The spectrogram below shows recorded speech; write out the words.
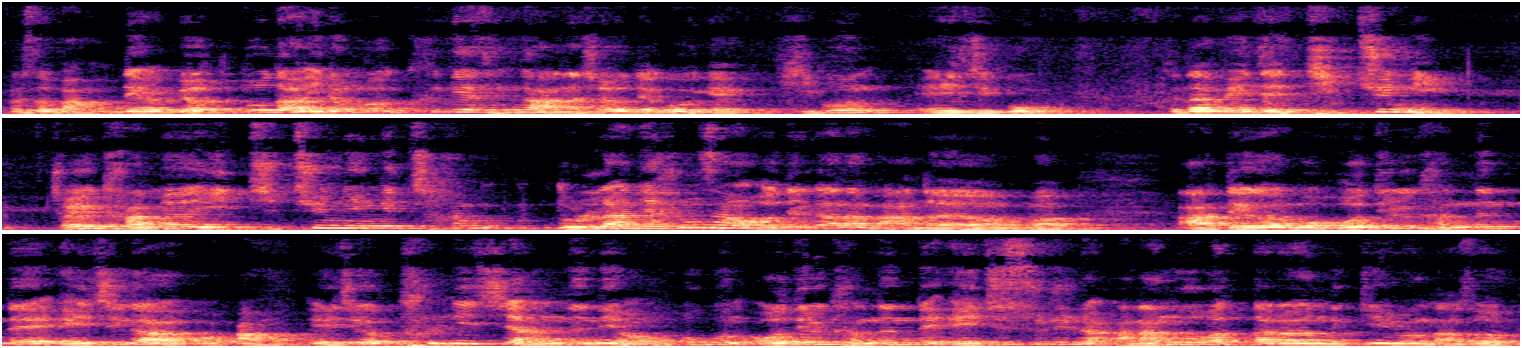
그래서 막 내가 몇 도다 이런 거 크게 생각 안 하셔도 되고 이게 기본 에이지고 그 다음에 이제 딥튜닝 저희 가면 이 딥튜닝이 참 논란이 항상 어딜 가나 많아요. 막 아 내가 뭐 어딜 갔는데 어, 아 에이지가 풀리지 않느냐 혹은 어딜 갔는데 에이지 수리를 안 한 것 같다라는 느낌이 나서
